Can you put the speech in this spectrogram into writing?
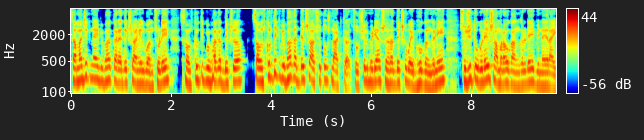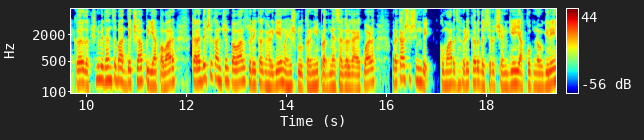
सामाजिक न्याय विभाग कार्याध्यक्ष अनिल बनसोडे सांस्कृतिक विभाग अध्यक्ष सांस्कृतिक विभाग अध्यक्ष आशुतोष नाटकर सोशल मीडिया शहराध्यक्ष वैभव गंगणे सुजित उगडे शामराव गांगर्डे विनय रायकर दक्षिण विधानसभा अध्यक्षा प्रिया पवार कार्याध्यक्ष कांचन पवार सुरेखा घाडगे महेश कुलकर्णी प्रज्ञासागर गायकवाड प्रकाश शिंदे कुमार झगडेकर दशरथ शेणगे याकूब नवगिरे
